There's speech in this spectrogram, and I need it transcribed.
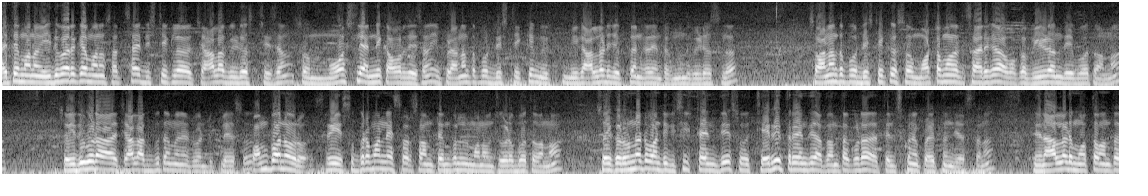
అయితే మనం ఇదివరకే మనం సత్సాయి డిస్టిక్లో చాలా వీడియోస్ చేసాం సో మోస్ట్లీ అన్ని కవర్ చేసాం ఇప్పుడు అనంతపూర్ డిస్టిక్కి మీకు మీకు ఆల్రెడీ చెప్పాను కదా ఇంతకుముందు వీడియోస్లో సో అనంతపూర్ డిస్టిక్ సో మొట్టమొదటిసారిగా ఒక వీడియోని తీయబోతున్నాం. సో ఇది కూడా చాలా అద్భుతమైనటువంటి ప్లేస్. పంపనూరు శ్రీ సుబ్రహ్మణ్యేశ్వర స్వామి టెంపుల్ని మనం చూడబోతున్నాం. సో ఇక్కడ ఉన్నటువంటి విశిష్ట ఏంది? సో చరిత్ర ఏంది? అదంతా కూడా తెలుసుకునే ప్రయత్నం చేస్తాను. నేను ఆల్రెడీ మొత్తం అంతా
